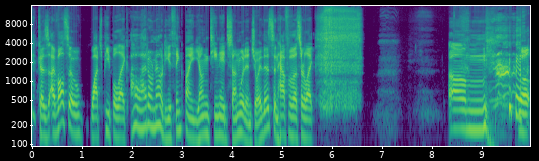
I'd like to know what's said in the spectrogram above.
because I've also watched people like, oh, I don't know. Do you think my young teenage son would enjoy this? And half of us are like, um, well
